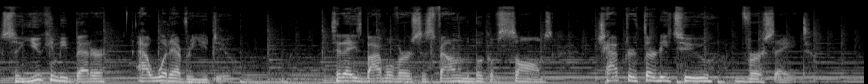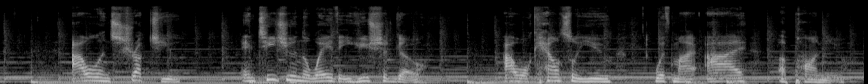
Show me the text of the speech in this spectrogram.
so you can be better at whatever you do. Today's Bible verse is found in the book of Psalms, chapter 32, verse 8. I will instruct you and teach you in the way that you should go. I will counsel you with my eye upon you.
